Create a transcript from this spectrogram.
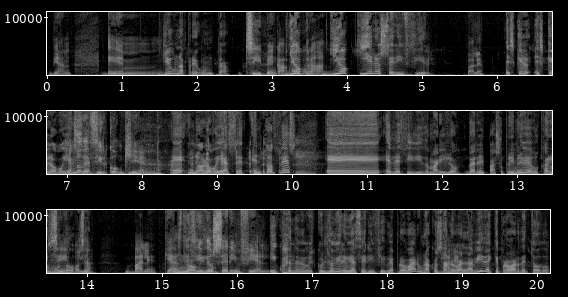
Bien. Em, Yo una pregunta. sí, venga, Yo, otra. yo quiero ser infiel. ¿Vale? Es que, es que lo voy Y a no hacer. decir con quién. ¿eh? No, lo voy a hacer. Entonces, eh, he decidido, Marilo, dar el paso. Primero voy a buscar un Sí, novio. o sea, vale, que Un has decidido novio. ser infiel. y cuando me busque un novio le voy a ser infiel. Voy a probar una cosa Vale. nueva en la vida. Hay que probar de todo.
